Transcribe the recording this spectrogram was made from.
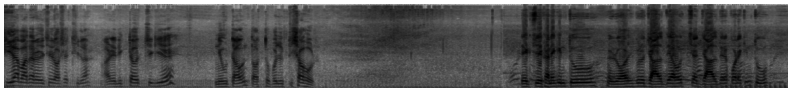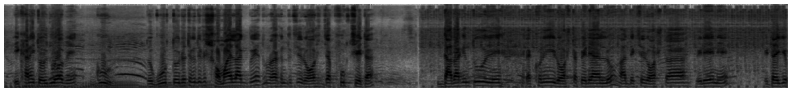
ঠিলা বাঁধা রয়েছে রসের ঠিলা। আর এদিকটা হচ্ছে গিয়ে নিউ টাউন তথ্য প্রযুক্তি শহর। দেখছি এখানে কিন্তু রসগুলো জাল দেওয়া হচ্ছে আর জাল দেওয়ার পরে কিন্তু এখানে তৈরি হবে গুড়। তো গুড় তৈরি হতে কিন্তু একটু সময় লাগবে তোমরা এখন দেখছি রস যা ফুটছে এটা। দাদা কিন্তু এ, এক্ষুনি রসটা পেরে আনলো আর দেখছি রসটা পেরে এনে এটা যে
